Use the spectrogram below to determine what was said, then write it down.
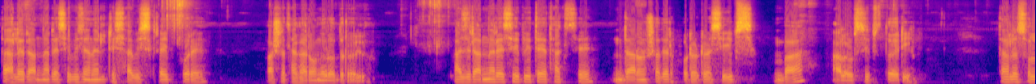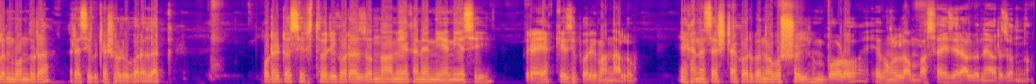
তাহলে রান্নার রেসিপি চ্যানেলটি সাবস্ক্রাইব করে পাশে থাকার অনুরোধ রইল। আজ রান্নার রেসিপিতে থাকছে দারুণ স্বাদের পটেটো চিপস বা আলুর চিপস তৈরি। তাহলে চলুন বন্ধুরা রেসিপিটা শুরু করা যাক। পটেটো চিপস তৈরি করার জন্য আমি এখানে নিয়ে নিয়েছি প্রায় এক কেজি পরিমাণ আলু। এখানে চেষ্টা করবেন অবশ্যই বড় এবং লম্বা সাইজের আলু নেওয়ার জন্য।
